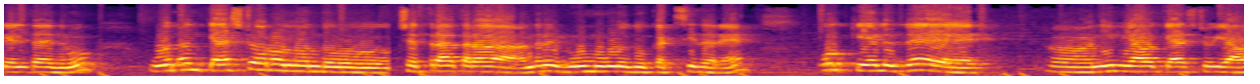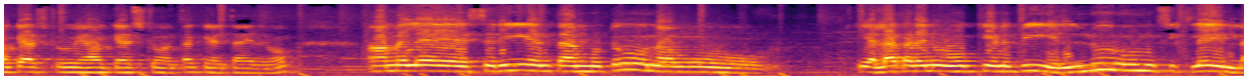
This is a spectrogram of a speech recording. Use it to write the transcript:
ಕೇಳ್ತಾ ಇದ್ರು. ಒಂದೊಂದು ಕ್ಯಾಸ್ಟ್ ಅವ್ರು ಒಂದೊಂದು ಛತ್ರ ತರ ಅಂದ್ರೆ ರೂಮ್ಗಳದು ಕಟ್ಸಿದ್ದಾರೆ ಹೋಗಿ ಕೇಳಿದ್ರೆ ನೀವು ಯಾವ ಕ್ಯಾಸ್ಟು ಯಾವ ಕ್ಯಾಸ್ಟು ಯಾವ ಕ್ಯಾಸ್ಟು ಅಂತ ಕೇಳ್ತಾ ಇದ್ರು. ಆಮೇಲೆ ಸರಿ ಅಂತ ಅಂದ್ಬಿಟ್ಟು ನಾವು ಎಲ್ಲ ಕಡೆನೂ ಹೋಗಿ ಕೇಳಿದ್ವಿ. ಎಲ್ಲೂ ರೂಮ್ ಸಿಕ್ಲೇ ಇಲ್ಲ.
